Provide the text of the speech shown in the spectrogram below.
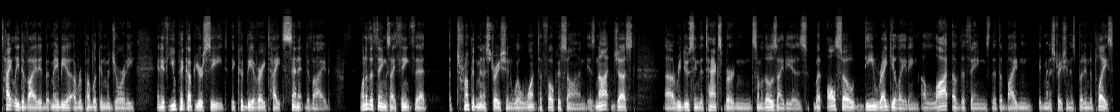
tightly divided, but maybe a, a Republican majority. And if you pick up your seat, it could be a very tight Senate divide. One of the things I think that a Trump administration will want to focus on is not just uh, reducing the tax burden, some of those ideas, but also deregulating a lot of the things that the Biden administration has put into place.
